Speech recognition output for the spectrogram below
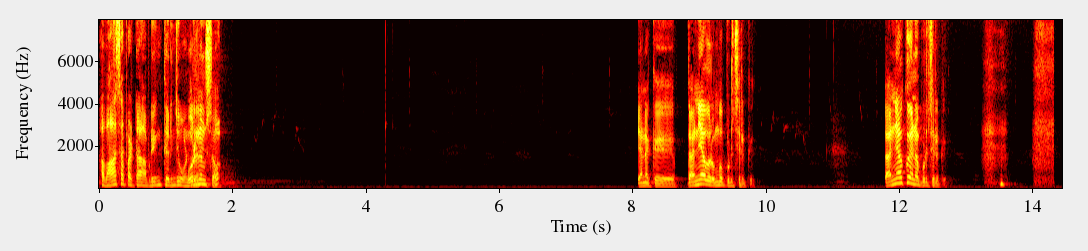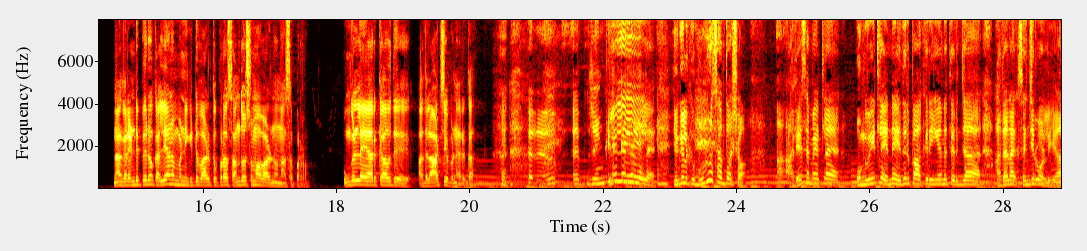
அவ ஆசைப்பட்டா அப்படின்னு தெரிஞ்சு ஒரு நிமிஷம். எனக்கு தன்யாவை ரொம்ப பிடிச்சிருக்கு. தன்யாக்கும் என்ன பிடிச்சிருக்கு. நாங்க ரெண்டு பேரும் கல்யாணம் பண்ணிக்கிட்டு வாழ்க்கை பூரா சந்தோஷமா வாழணும்னு ஆசைப்படுறோம். உங்களில் யாருக்காவது அதில் ஆட்சேபனை இருக்கா? இல்ல இல்ல இல்ல இல்ல. எங்களுக்கு முழு சந்தோஷம். அதே சமயத்துல உங்க வீட்ல என்ன எதிர்பார்க்கறீங்கன்னு தெரிஞ்சா அதை நாங்க செஞ்சிருவோம் இல்லையா?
